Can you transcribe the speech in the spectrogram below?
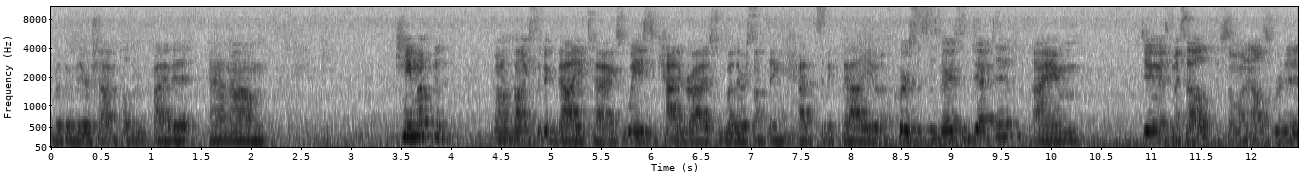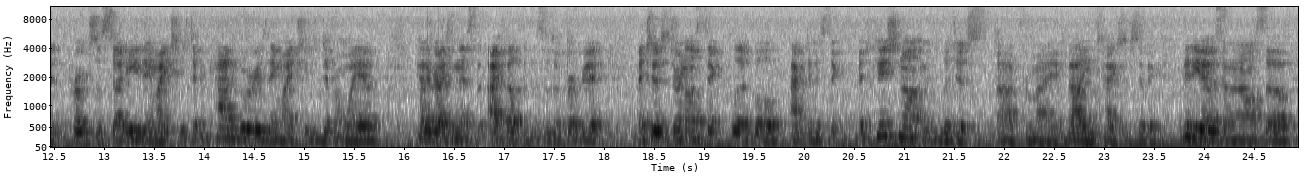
whether they were shot in public or private, and um, came up with what I'm calling civic value tags, ways to categorize whether something had civic value. Of course, this is very subjective. I'm doing this myself. If someone else were to approach the study, they might choose different categories, they might choose a different way of categorizing this, but I felt that this was appropriate. I chose journalistic, political, activistic, educational, and religious uh, for my value tags for civic videos, and then also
